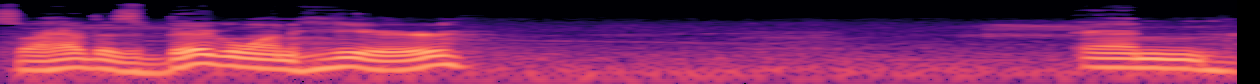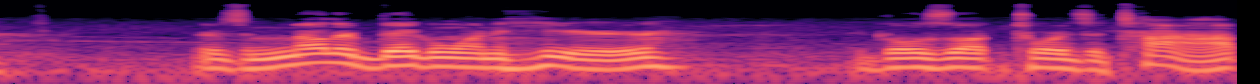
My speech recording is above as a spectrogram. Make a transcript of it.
So I have this big one here. And There's another big one here. It goes up towards the top.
